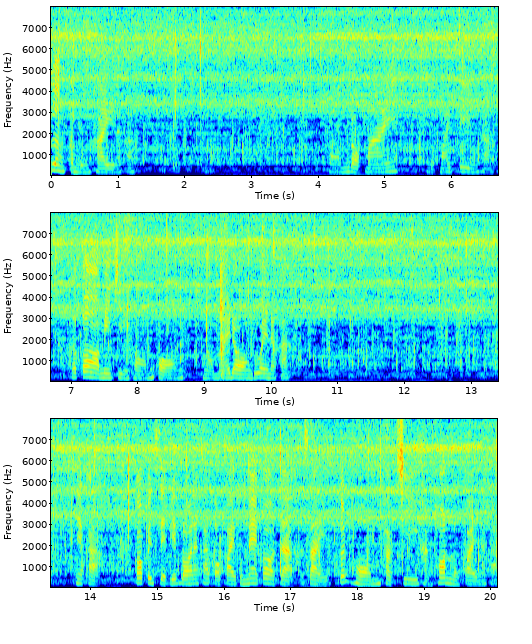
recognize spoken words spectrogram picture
เครื่องสมุนไพรนะคะหอมดอกไม้ดอกไม้จีนค่ะ แล้วก็มีกลิ่นหอมของหน่อไม้ดองด้วยนะคะเนี่ยค่ะ ก็เป็นเสร็จเรียบร้อยนะคะ ต่อไปคุณแม่ก็จะใส่ต้นหอมผักชีหั่นท่อนลงไปนะคะ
